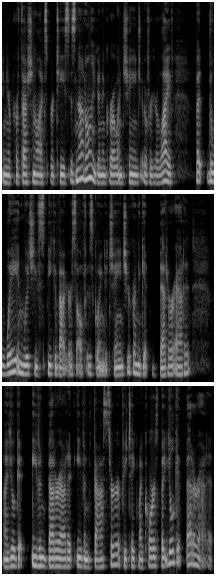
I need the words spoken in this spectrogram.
and your professional expertise is not only going to grow and change over your life, but the way in which you speak about yourself is going to change. You're going to get better at it. Uh, you'll get even better at it even faster if you take my course, but you'll get better at it.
